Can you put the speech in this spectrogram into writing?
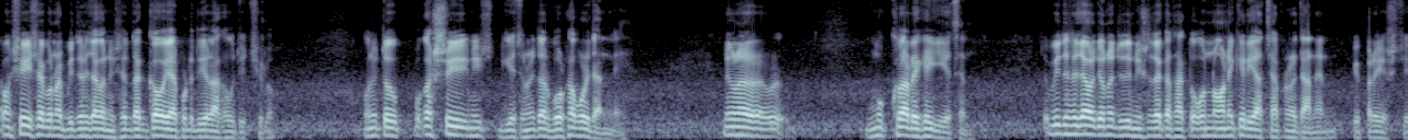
এবং সেই হিসাবে ওনার বিদেশে যাওয়ার নিষেধাজ্ঞাও এয়ারপোর্টে দিয়ে রাখা উচিত ছিল। উনি তো প্রকাশ্যেই গিয়েছেন, উনি তো আর বোরখা পরে যাননি। উনি ওনার মুখ খোলা রেখে গিয়েছেন। তো বিদেশে যাওয়ার জন্য যদি নিষেধাজ্ঞা থাকতো, অন্য অনেকেরই আছে, আপনারা জানেন, পেপারে এসছে।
